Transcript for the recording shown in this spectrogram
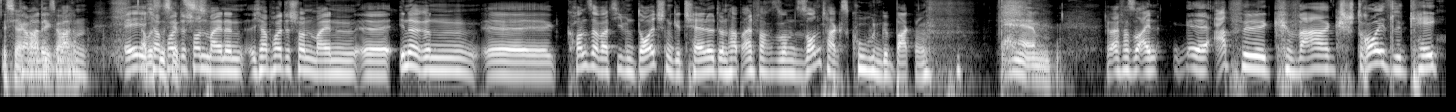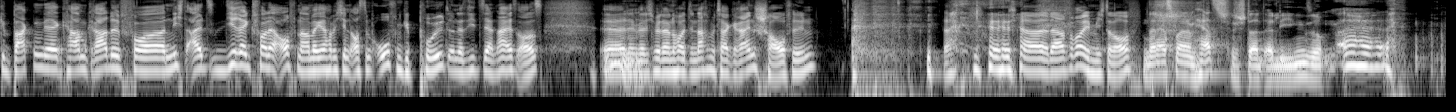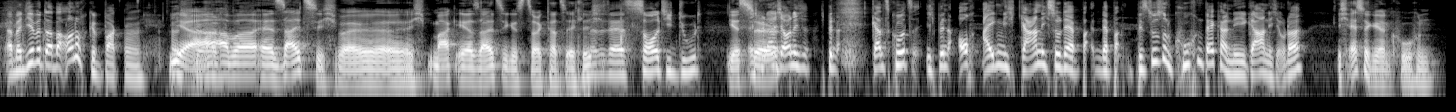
ist ja kann man gerade nichts egal. machen. Ey, Aber ich habe heute schon meinen, ich habe heute schon meinen äh, inneren äh, konservativen Deutschen gechannelt und habe einfach so einen Sonntagskuchen gebacken. Damn. Ich habe einfach so ein äh, Apfelquark-Streuselcake gebacken. Der kam gerade vor, nicht allzu, direkt vor der Aufnahme, habe ich ihn aus dem Ofen gepult und der sieht sehr nice aus. Äh, Den werde ich mir dann heute Nachmittag reinschaufeln. da da, da freue ich mich drauf. Und dann erstmal im Herzstillstand erliegen, so. Aber dir wird aber auch noch gebacken. Ja, aber äh, salzig, weil äh, ich mag eher salziges Zeug tatsächlich. Also der salty Dude. Yes, Ich bin sir. eigentlich auch nicht, ich bin ganz kurz, ich bin auch eigentlich gar nicht so der, der bist du so ein Kuchenbäcker? Nee, gar nicht, oder? Ich esse gern Kuchen.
